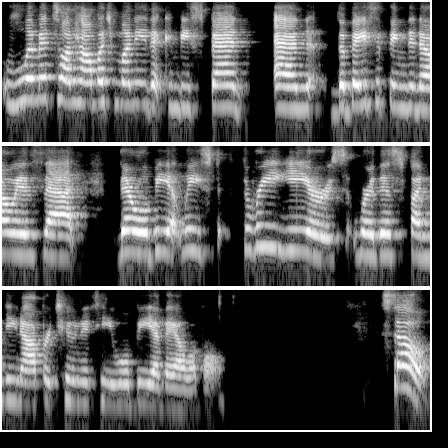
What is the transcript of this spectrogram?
limits on how much money that can be spent. And the basic thing to know is that there will be at least three years where this funding opportunity will be available. So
